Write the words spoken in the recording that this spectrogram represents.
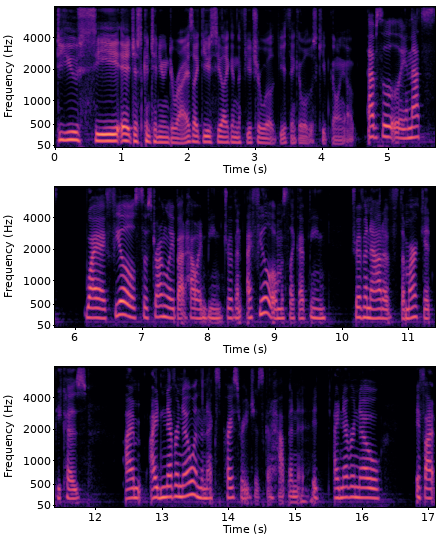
Do you see it just continuing to rise? Like, do you see like in the future, will do you think it will just keep going up? Absolutely. And that's why I feel so strongly about how I'm being driven. I feel almost like I've been driven out of the market because I'm I'd never know when the next price range is going to happen. It, it I never know if I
